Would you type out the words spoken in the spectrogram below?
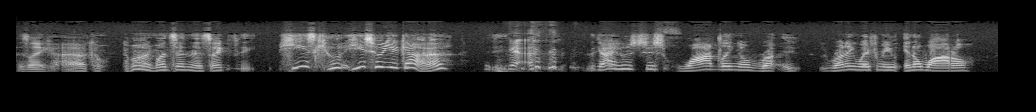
it's like uh, come, come on, Munson. It's like he's who he's who you got, huh? Yeah, The guy who's just waddling a ru- running away from you in a waddle.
